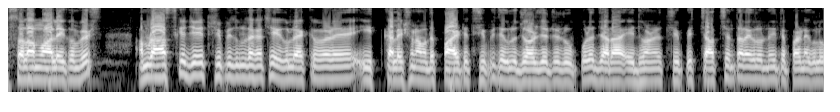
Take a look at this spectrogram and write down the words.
আসসালামু আলাইকুম ভিউয়ার্স। আমরা আজকে যে থ্রি পিসগুলো দেখাচ্ছি, এগুলো একেবারে ঈদ কালেকশন আমাদের পার্টি থ্রি পিস এগুলো জর্জেটের উপরে। যারা এই ধরনের থ্রি পিস চাচ্ছেন, তারা এগুলো নিতে পারেন। এগুলো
